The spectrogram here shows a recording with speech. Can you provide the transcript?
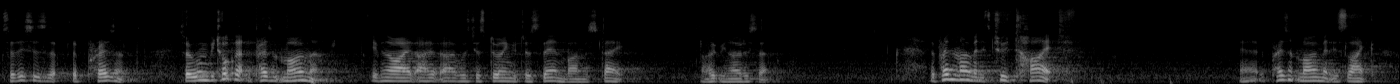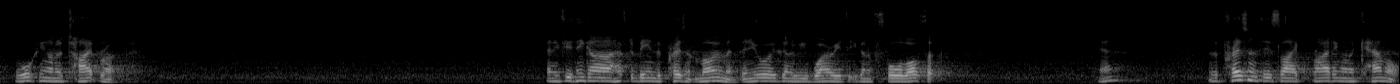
So, this is the, the present. So when we talk about the present moment, even though I, I, I was just doing it just then by mistake, I hope you notice that. The present moment is too tight. Yeah? The present moment is like walking on a tightrope. And if you think, oh, I have to be in the present moment, then you're always going to be worried that you're going to fall off it. Yeah? The present is like riding on a camel.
